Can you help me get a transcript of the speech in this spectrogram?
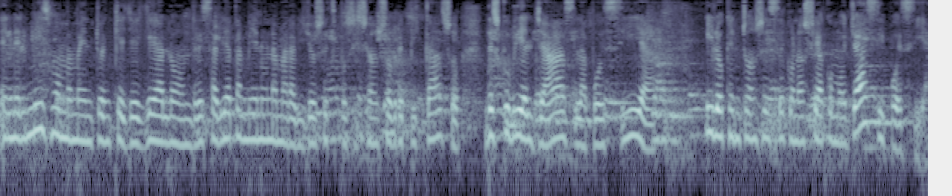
en el mismo momento en que llegué a Londres había también una maravillosa exposición sobre Picasso. Descubrí el jazz, la poesía y lo que entonces se conocía como jazz y poesía.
